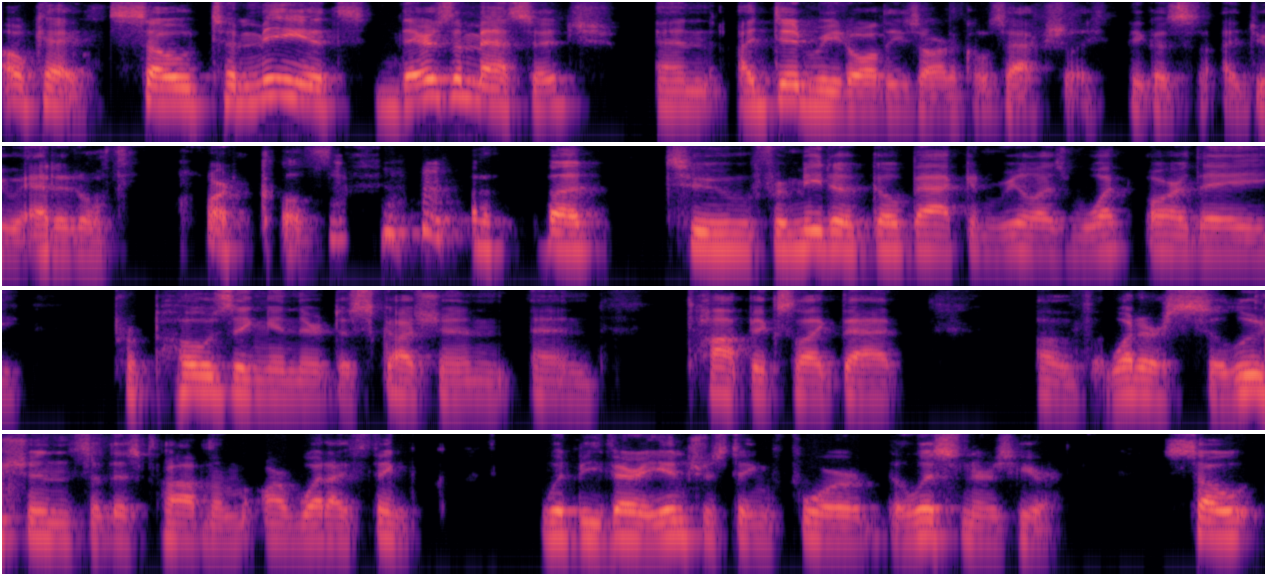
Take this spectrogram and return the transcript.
Okay. So to me, it's there's a message. And I did read all these articles actually, because I do edit all the articles. but, but to for me to go back and realize what are they proposing in their discussion and topics like that of what are solutions to this problem are what I think would be very interesting for the listeners here. So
